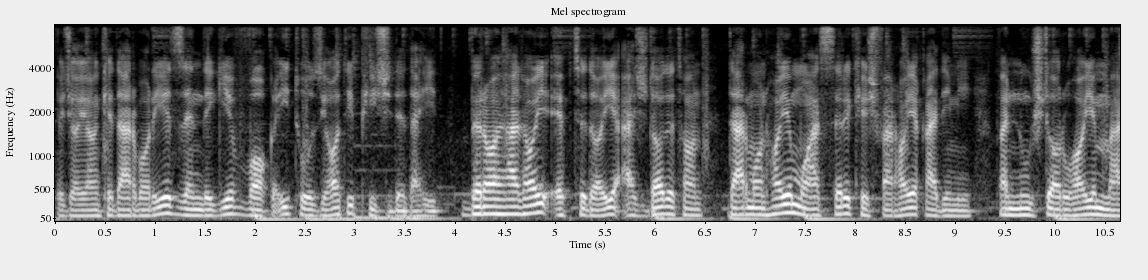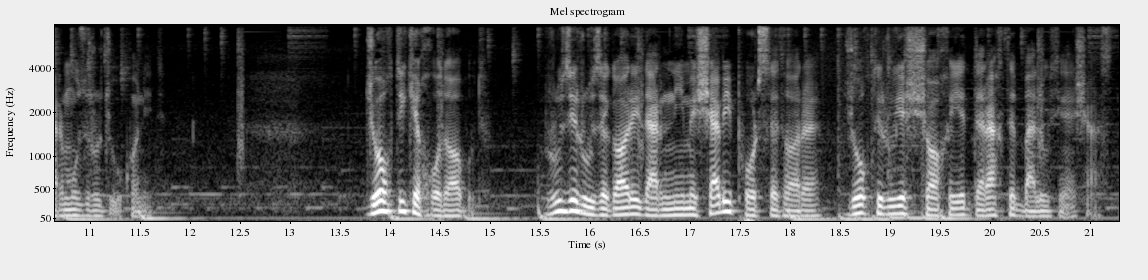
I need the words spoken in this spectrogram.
به جای آنکه درباره زندگی واقعی توضیحاتی پیچیده دهید به های ابتدایی اجدادتان درمانهای مؤثر کشورهای قدیمی و نوشداروهای مرموز رجوع کنید. جغدی که خدا بود. روزی روزگاری در نیمه شبی پرستاره جغدی روی شاخه درخت بلوطی نشست.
